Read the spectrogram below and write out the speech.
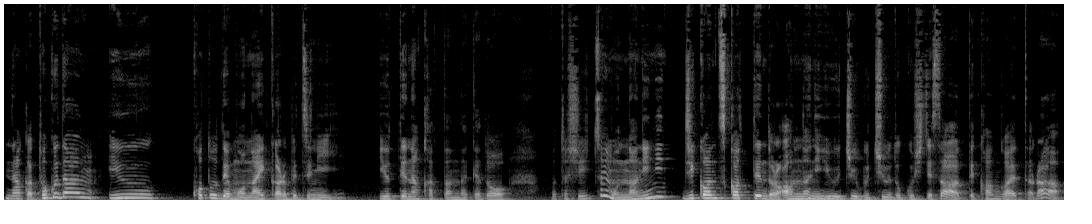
なんか特段言うことでもないから別に言ってなかったんだけど、私いつも何に時間使ってんだろうあんなに YouTube 中毒してさって考えたら、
